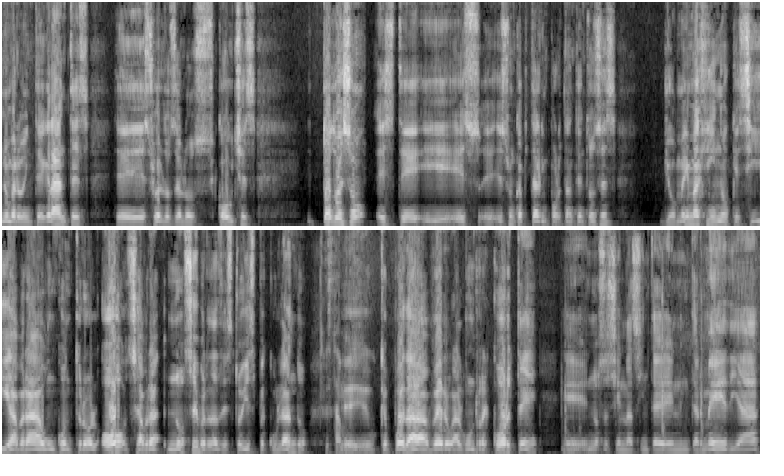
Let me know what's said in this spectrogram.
número de integrantes, eh, sueldos de los coaches, todo eso este, eh, es, es un capital importante. Entonces, yo me imagino que sí habrá un control o se habrá, no sé, ¿verdad? Estoy especulando eh, que pueda haber algún recorte, eh, no sé si en las inter- en intermedia,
